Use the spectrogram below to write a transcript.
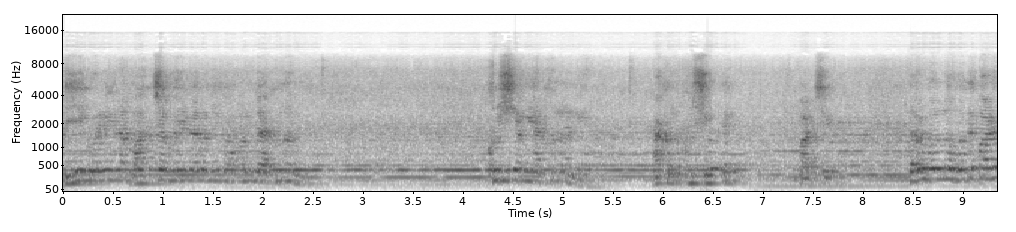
বিয়ে করে নিলাম বাচ্চা হয়ে গেল কিন্তু আনন্দ এখনও নেই। খুশি আমি এখনও নেই। এখন খুশি হতে পারছি। তবে বলল, হতে পারে।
